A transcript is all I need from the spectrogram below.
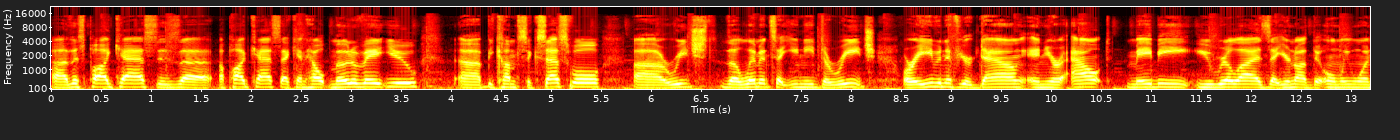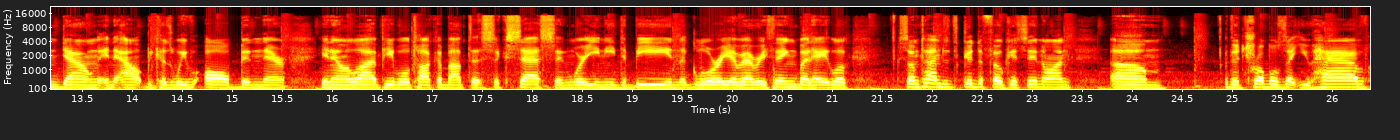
Uh, this podcast is uh, a podcast that can help motivate you, uh, become successful, uh, reach the limits that you need to reach, or even if you're down and you're out, maybe you realize that you're not the only one down and out because we've all been there. You know, a lot of people talk about the success and where you need to be and the glory of everything, but hey, look, sometimes it's good to focus in on um, the troubles that you have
